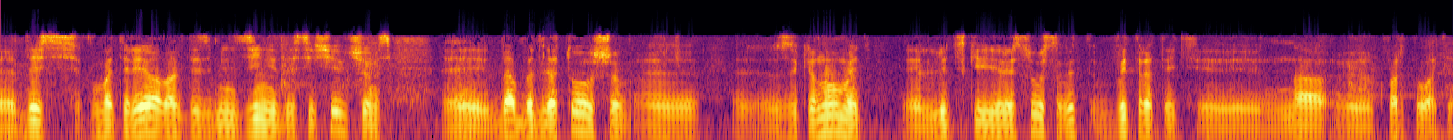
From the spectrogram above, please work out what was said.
е, десь в матеріалах, десь в бензині, десь ще в чомусь, даби для того, щоб зекономити людський ресурс, витратить е, на е, квартплаті.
